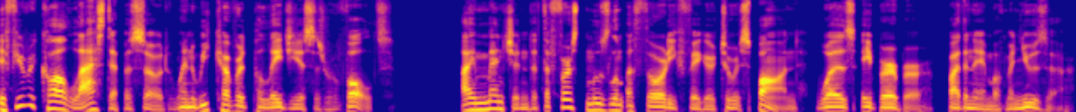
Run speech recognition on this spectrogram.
If you recall last episode when we covered Pelagius's revolt, I mentioned that the first Muslim authority figure to respond was a Berber by the name of Menuza.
